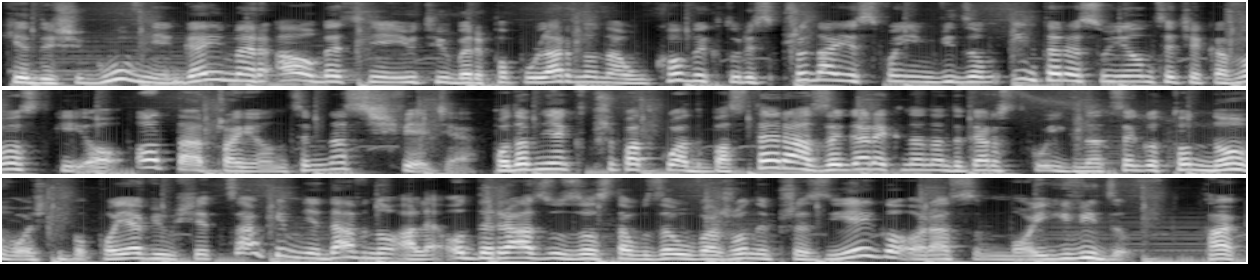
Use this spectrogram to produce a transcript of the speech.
kiedyś głównie gamer, a obecnie youtuber popularno-naukowy, który sprzedaje swoim widzom interesujące ciekawostki o otaczającym nas świecie. Podobnie jak w przypadku Adbustera, zegarek na nadgarstku Ignacego to nowość, bo pojawił się całkiem niedawno, ale od razu został zauważony przez jego oraz moich widzów. Tak,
